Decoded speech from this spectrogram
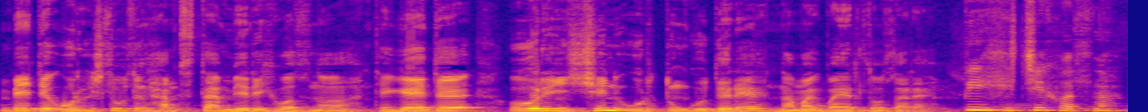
Бид үргэлжлүүлэн хамтдаа мэрих болно. Тэгээд өөрийн шинэ үр дүнгуудаараа намайг баярлуулаарай. Би хичээх болно.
